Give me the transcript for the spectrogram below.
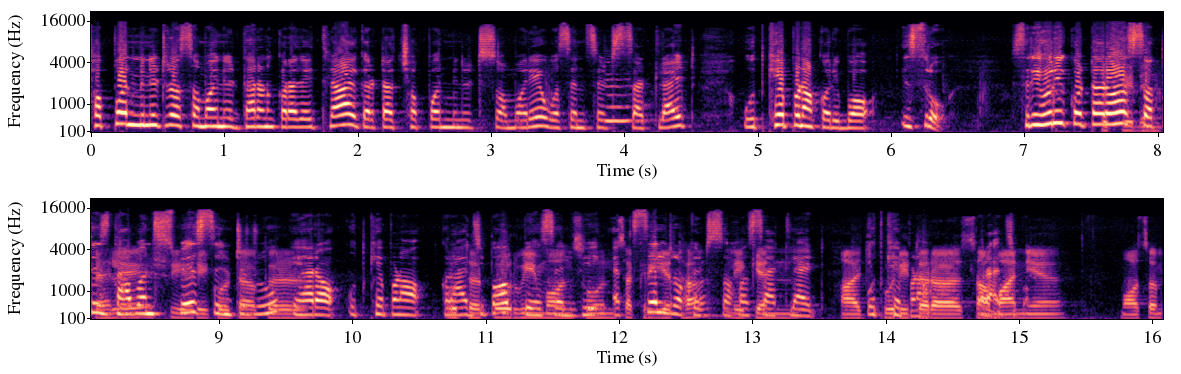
ଛପନ ମିନିଟ୍ର ସମୟ ନିର୍ଦ୍ଧାରଣ କରାଯାଇଥିଲା ଏଗାରଟା ଛପନ ମିନିଟ୍ ସମୟରେ ଓସେନ୍ ସେଟ୍ ସାଟେଲାଇଟ୍ ଉତ୍କ୍ଷେପଣ କରିବ ଇସ୍ରୋ ଶ୍ରୀହରିକୋଟାର कुछ ही दिन ସତୀଶ पहले ଧାୱନ ସ୍ପେସ୍ श्रीहरिकोटा ସେଣ୍ଟରରୁ पर ଏହାର ଉତ୍କ୍ଷେପଣ उत्तर କରାଯିବ पूर्वी ପିଏସ୍ଏଲ୍ଭି मानसून ଏକ୍ସେଲ୍ सक्रिय था ରକେଟ୍ ସହ लेकिन ସାଟେଲାଇଟ୍ आज पूरी ଉତ୍କ୍ଷେପଣ तरह କରାଯିବ सामान्य मौसम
